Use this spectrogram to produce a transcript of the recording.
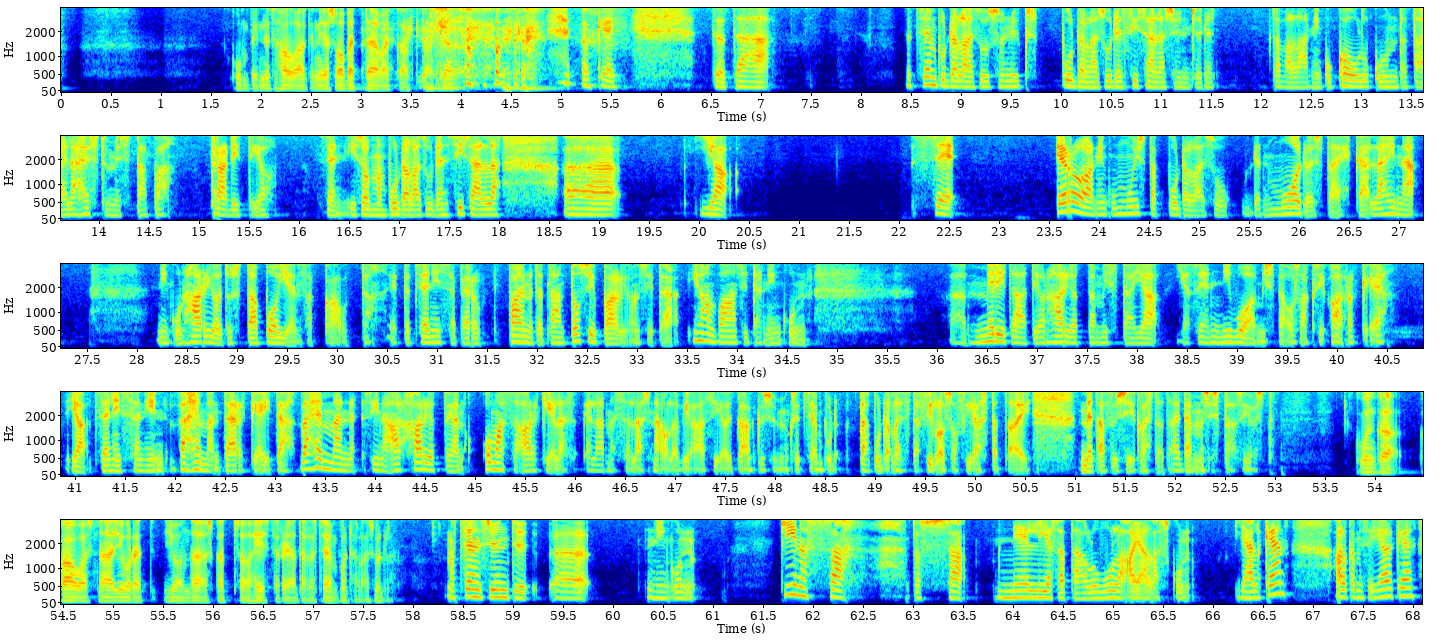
Kumpi nyt haluaakin, niin jos opettaja vaikka ottaa sen. Okei. Okay. Tota, no sen buddhalaisuus on yksi buddhalaisuuden sisällä syntynyt tavallaan niin kuin koulukunta tai lähestymistapa, traditio sen isomman buddhalaisuuden sisällä. Öö, ja se eroaa niin kuin muista buddhalaisuuden muodoista ehkä lähinnä niin kuin harjoitustapojensa kautta. Että Zenissä painotetaan tosi paljon sitä, ihan vaan sitä niin kuin meditaation harjoittamista ja, ja sen nivoamista osaksi arkea. Ja Zenissä niin vähemmän tärkeitä, vähemmän siinä harjoittajan omassa arkielämässä läsnä olevia asioita on kysymykset sen buddhalaisesta filosofiasta tai metafysiikasta tai tämmöisistä asioista. Kuinka kauas nämä juuret juontaa, jos katsoo historiaa tällä zen buddhalaisuudella? No sen syntyi äh, niin kuin Kiinassa tuossa 400-luvulla ajanlaskun jälkeen, alkamisen jälkeen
